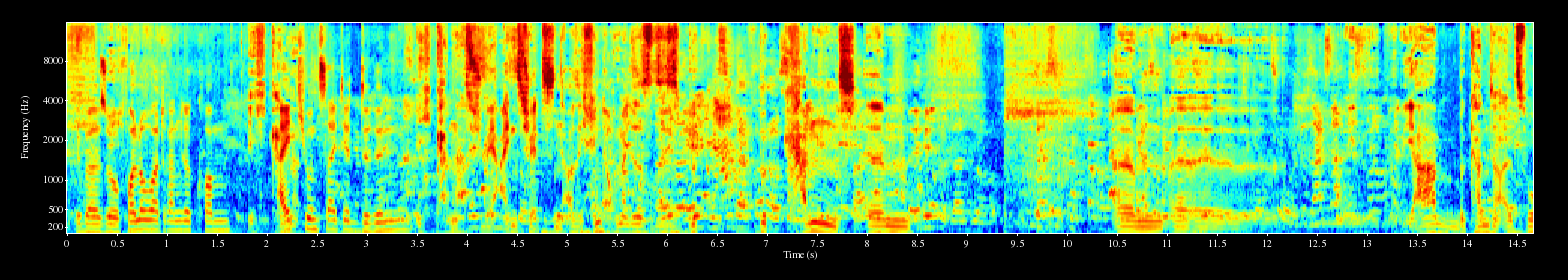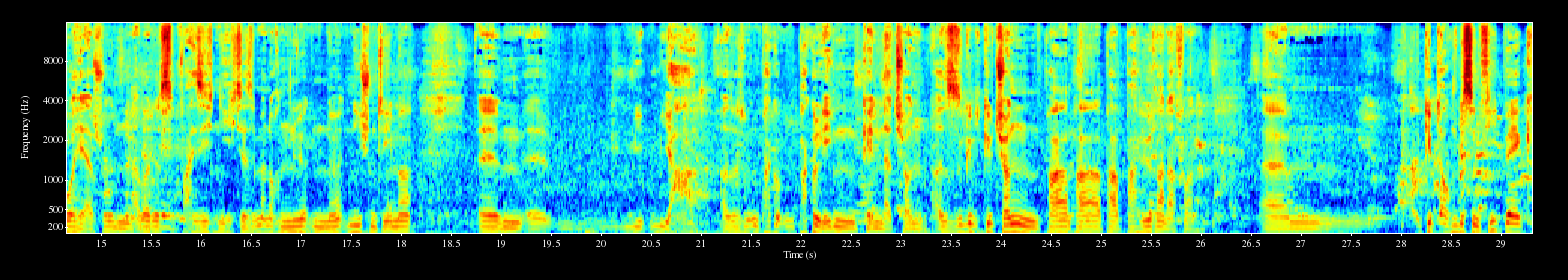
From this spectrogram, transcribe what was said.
über so Follower dran gekommen. iTunes seid ihr drin. Ich kann das schwer einschätzen. Also ich finde auch mal das, das be bekannt. Ähm, ähm, äh, ja, bekannter als vorher schon, aber das weiß ich nicht. Das ist immer noch ein Nischenthema. Ähm, äh, ja, also ein paar, ein paar, Kollegen kennen das schon. Also es gibt, gibt schon ein paar, paar, paar, paar Hörer davon. Ähm, gibt auch ein bisschen Feedback.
